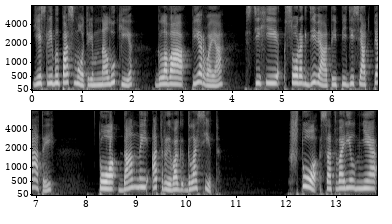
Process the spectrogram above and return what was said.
если мы посмотрим на Луки, глава 1, стихи 49-55, то данный отрывок гласит «Что сотворил мне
